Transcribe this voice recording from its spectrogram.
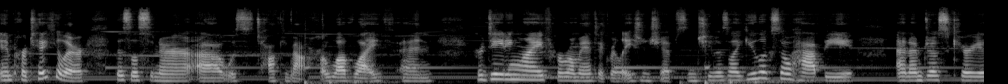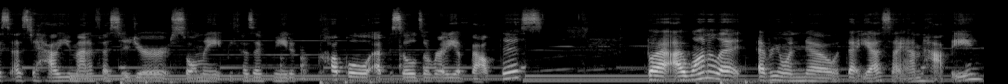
in particular, this listener uh, was talking about her love life and her dating life, her romantic relationships. And she was like, You look so happy. And I'm just curious as to how you manifested your soulmate because I've made a couple episodes already about this. But I want to let everyone know that yes, I am happy.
